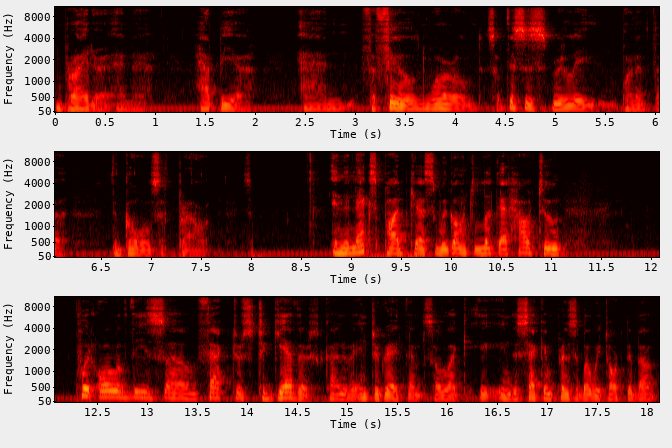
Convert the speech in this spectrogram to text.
brighter and happier and fulfilled world. So this is really one of the, the goals of Prout. So in the next podcast, we're going to look at how to put all of these um, factors together, kind of integrate them. So like in the second principle, we talked about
